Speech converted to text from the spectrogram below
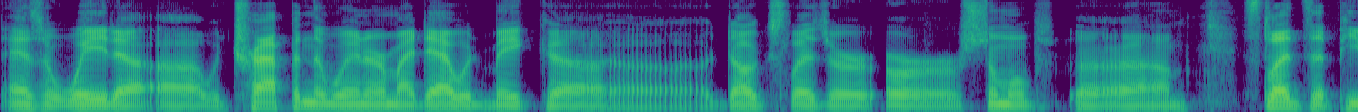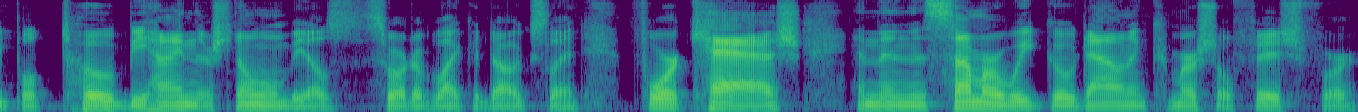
as a way to uh, would trap in the winter. My dad would make uh, dog sleds or or snowmobile uh, um, sleds that people towed behind their snowmobiles, sort of like a dog sled for cash. And then in the summer we'd go down and commercial fish for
